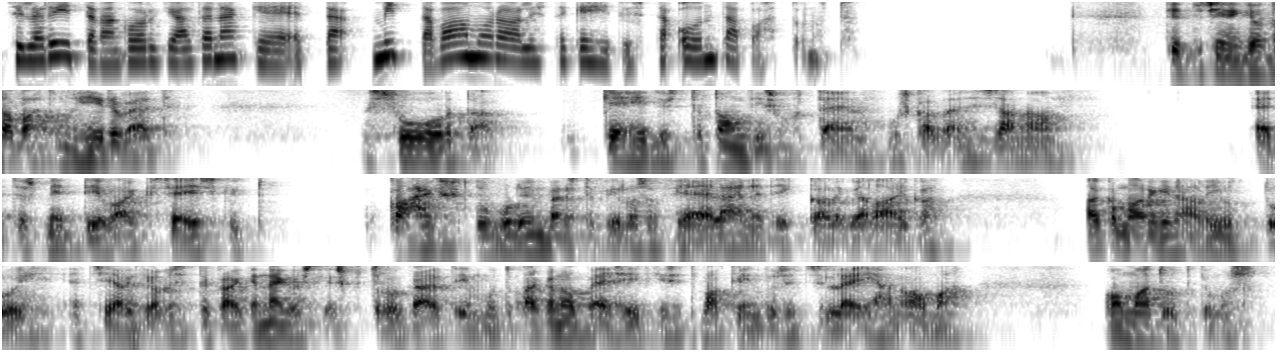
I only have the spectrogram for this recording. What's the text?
sillä riittävän korkealta näkee, että mittavaa moraalista kehitystä on tapahtunut. Tietysti siinäkin on tapahtunut hirveät suurta kehitystä tonkin suhteen, uskaltaisin sanoa. Että jos miettii vaikka 70-80-luvun ympäristöfilosofia ja eläinetiikka oli vielä aika, aika marginaali juttui, että sielläkin oli sitten kaiken näköistä keskustelua käytiin, mutta aika nopea siitäkin sitten vakiintui sitten ihan oma, oma tutkimus,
